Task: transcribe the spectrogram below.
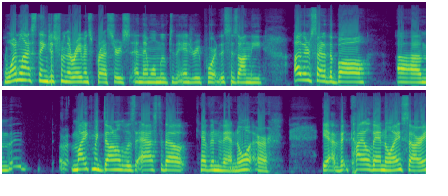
One last thing just from the Ravens pressers, and then we'll move to the injury report. This is on the other side of the ball. Um, Mike Macdonald was asked about Kevin Van Noy, or Yeah, v- Kyle Van Noy. Sorry,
